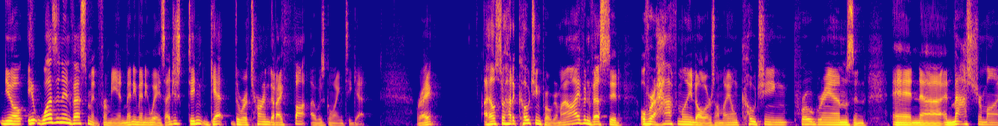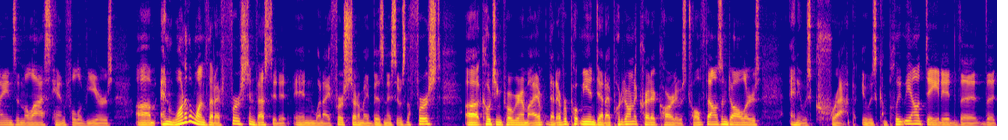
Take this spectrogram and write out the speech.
you know, it was an investment for me in many many ways. I just didn't get the return that I thought I was going to get, right? I also had a coaching program. I've invested over a half million dollars on my own coaching programs and and uh, and masterminds in the last handful of years. Um, and one of the ones that I first invested in when I first started my business, it was the first uh, coaching program I, that ever put me in debt. I put it on a credit card. It was twelve thousand dollars, and it was crap. It was completely outdated. the the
